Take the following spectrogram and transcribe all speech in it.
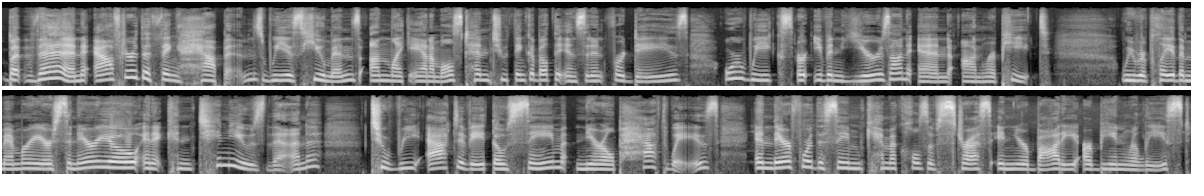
But then, after the thing happens, we as humans, unlike animals, tend to think about the incident for days or weeks or even years on end on repeat. We replay the memory or scenario, and it continues then to reactivate those same neural pathways, and therefore the same chemicals of stress in your body are being released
